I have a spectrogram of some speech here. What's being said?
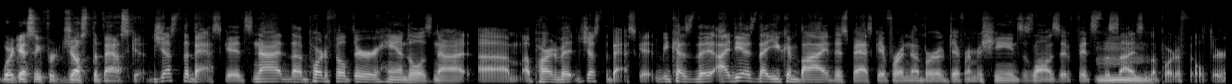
We're guessing for just the basket. Just the basket. It's not the portafilter handle is not um, a part of it. Just the basket, because the idea is that you can buy this basket for a number of different machines as long as it fits the size of Mm. the portafilter.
